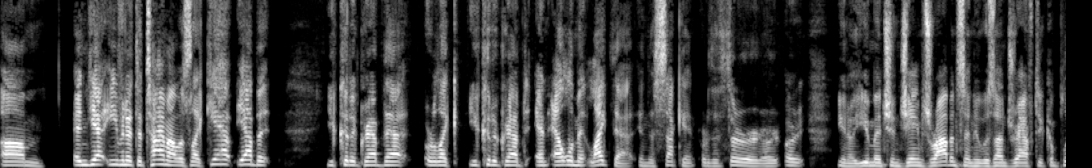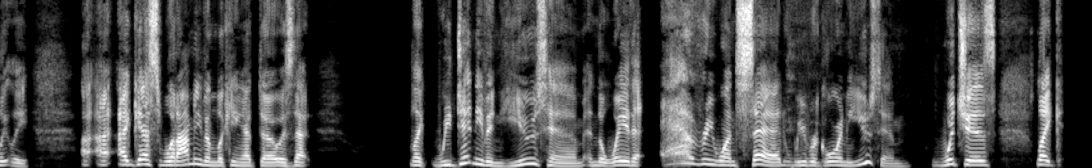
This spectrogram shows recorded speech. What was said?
Um, and yet, even at the time, I was like, "Yeah, yeah, but you could have grabbed that or like you could have grabbed an element like that in the second or the third or or you know you mentioned James Robinson who was undrafted completely. I, I guess what I'm even looking at though is that like we didn't even use him in the way that everyone said we were going to use him, which is like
